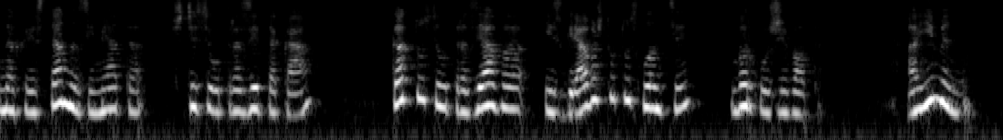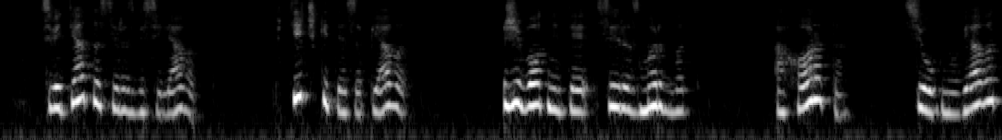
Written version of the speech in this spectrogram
на Христа на земята ще се отрази така, както се отразява изгряващото слънце върху живота, а именно цветята се развеселяват, птичките запяват, животните се размърдват, а хората се обновяват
